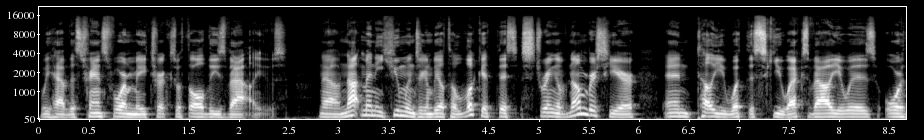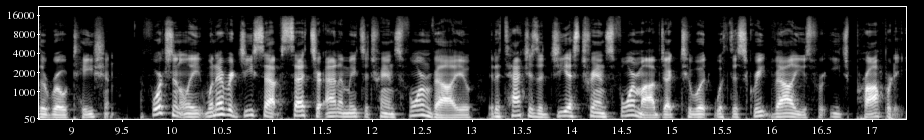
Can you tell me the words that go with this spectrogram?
we have this transform matrix with all these values. Now, not many humans are going to be able to look at this string of numbers here and tell you what the skew x value is or the rotation. Fortunately, whenever GSAP sets or animates a transform value, it attaches a GS transform object to it with discrete values for each property.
